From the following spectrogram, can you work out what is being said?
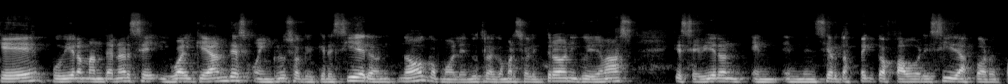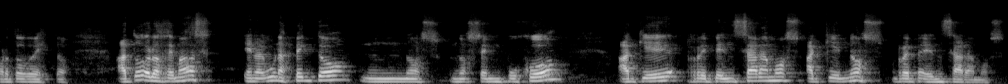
que pudieron mantenerse igual que antes o incluso que crecieron, ¿no? como la industria del comercio electrónico y demás, que se vieron en, en, cierto aspecto favorecidas por, por, todo esto. A todos los demás, en algún aspecto, nos, nos empujó a que repensáramos, a que nos repensáramos.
